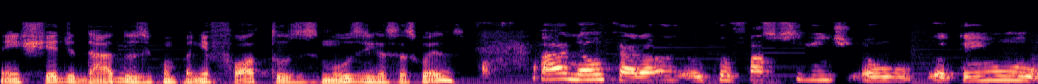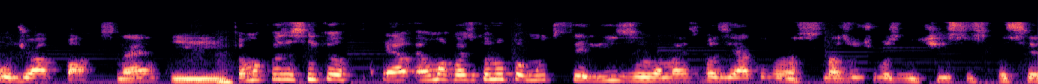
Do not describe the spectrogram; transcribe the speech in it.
encher de dados e companhia, fotos, música, essas coisas? Ah, não, cara, o que eu faço é o seguinte, eu, eu tenho o Dropbox, né? E é uma coisa assim que eu. É, é uma coisa que eu não tô muito feliz, ainda mais baseado nas, nas últimas notícias que você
